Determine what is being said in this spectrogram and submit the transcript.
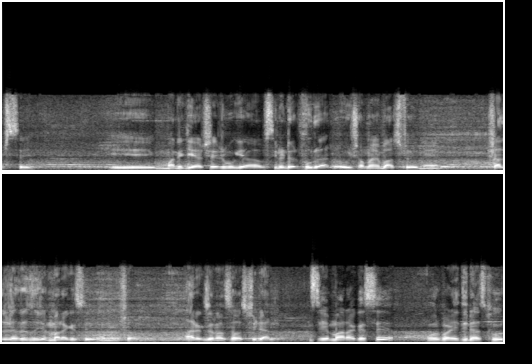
আসছে। এই মানে গ্যাসের গিয়া সিলিন্ডার ফুরার, ওই সময় বাস ট্রেনে সাথে সাথে দুজন মারা গেছে সব আরেকজন আছে হসপিটাল যে মারা গেছে, ওর বাড়ি দিনাজপুর।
